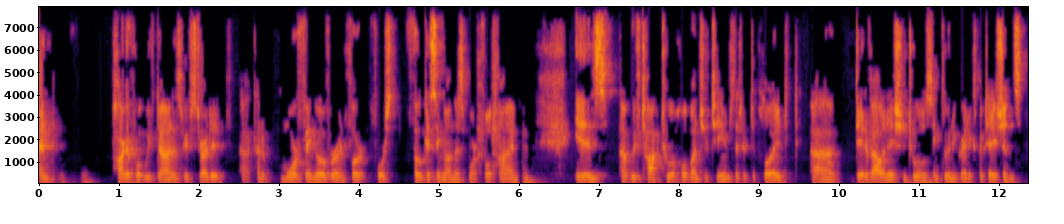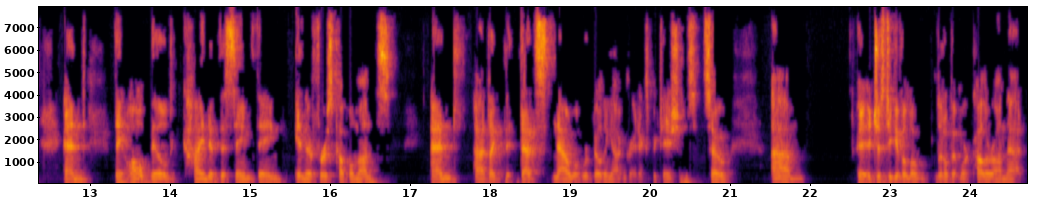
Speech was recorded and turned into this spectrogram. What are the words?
and part of what we've done is we've started uh, kind of morphing over and for, for focusing on this more full time is uh, we've talked to a whole bunch of teams that have deployed uh, data validation tools including great expectations and they all build kind of the same thing in their first couple months. And uh, like th- that's now what we're building out in Great Expectations. So um, it, just to give a little, little, bit more color on that,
